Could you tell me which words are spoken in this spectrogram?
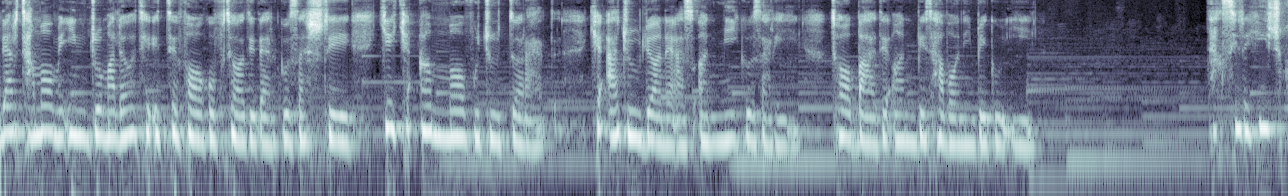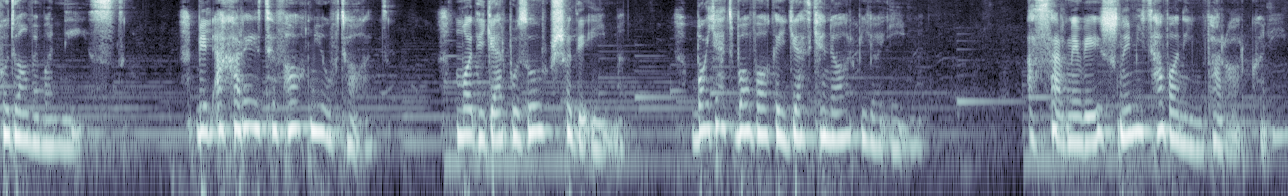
در تمام این جملات اتفاق افتاده در گذشته یک اما وجود دارد که عجولانه از آن میگذری تا بعد آن بتوانی بگویی تقصیر هیچ کدام ما نیست. بالاخره اتفاق می افتاد ما دیگر بزرگ شده ایم. باید با واقعیت کنار بیاییم. از سرنوشت نمی توانیم فرار کنیم.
